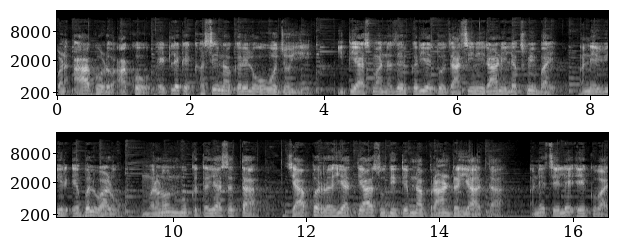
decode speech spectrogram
પણ આ ઘોડો આખો એટલે કે ખસી ન કરેલો હોવો જોઈએ. ઇતિહાસમાં નજર કરીએ તો ઝાંસીની રાણી લક્ષ્મીબાઈ અને વીર એભલવાળો મરણોન્મુખ થયા છતાં જ્યાં પર રહ્યા ત્યાં સુધી તેમના પ્રાણ રહ્યા હતા. અને છેલ્લે એક વાત,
